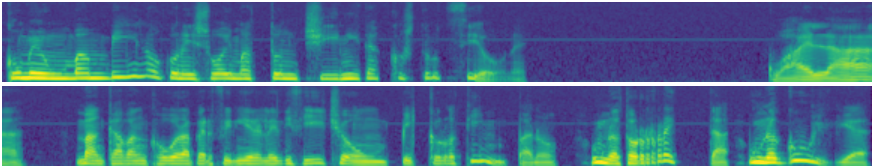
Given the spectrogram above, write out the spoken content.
come un bambino con i suoi mattoncini da costruzione. Qua e là mancava ancora per finire l'edificio un piccolo timpano, una torretta, una guglia.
